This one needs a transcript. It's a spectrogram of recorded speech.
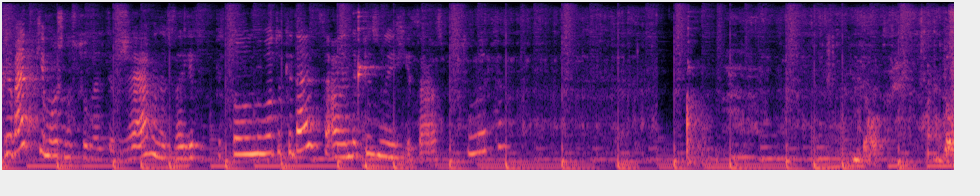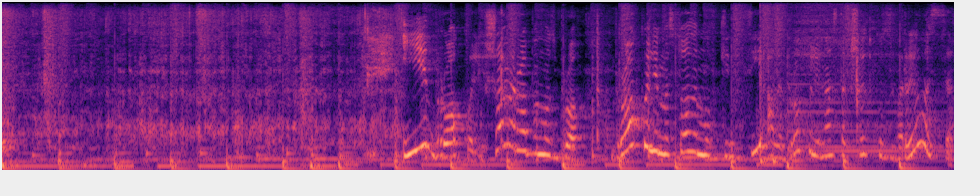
Креветки можна солити вже, вони взагалі в підсолену воду кидаються, але не пізно їх і зараз посолити. Добре. І брокколі. Що ми робимо з брокколі? Брокколі ми солимо в кінці, але брокколі у нас так швидко зварилося,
